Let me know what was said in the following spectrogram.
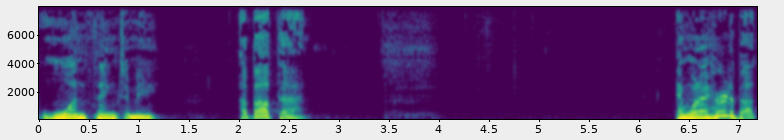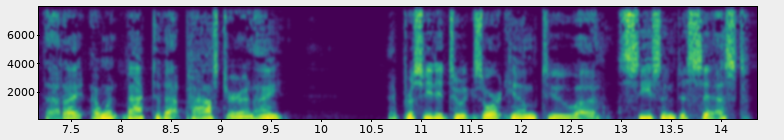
one thing to me about that. And when I heard about that, I, I went back to that pastor and I, I proceeded to exhort him to uh, cease and desist,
